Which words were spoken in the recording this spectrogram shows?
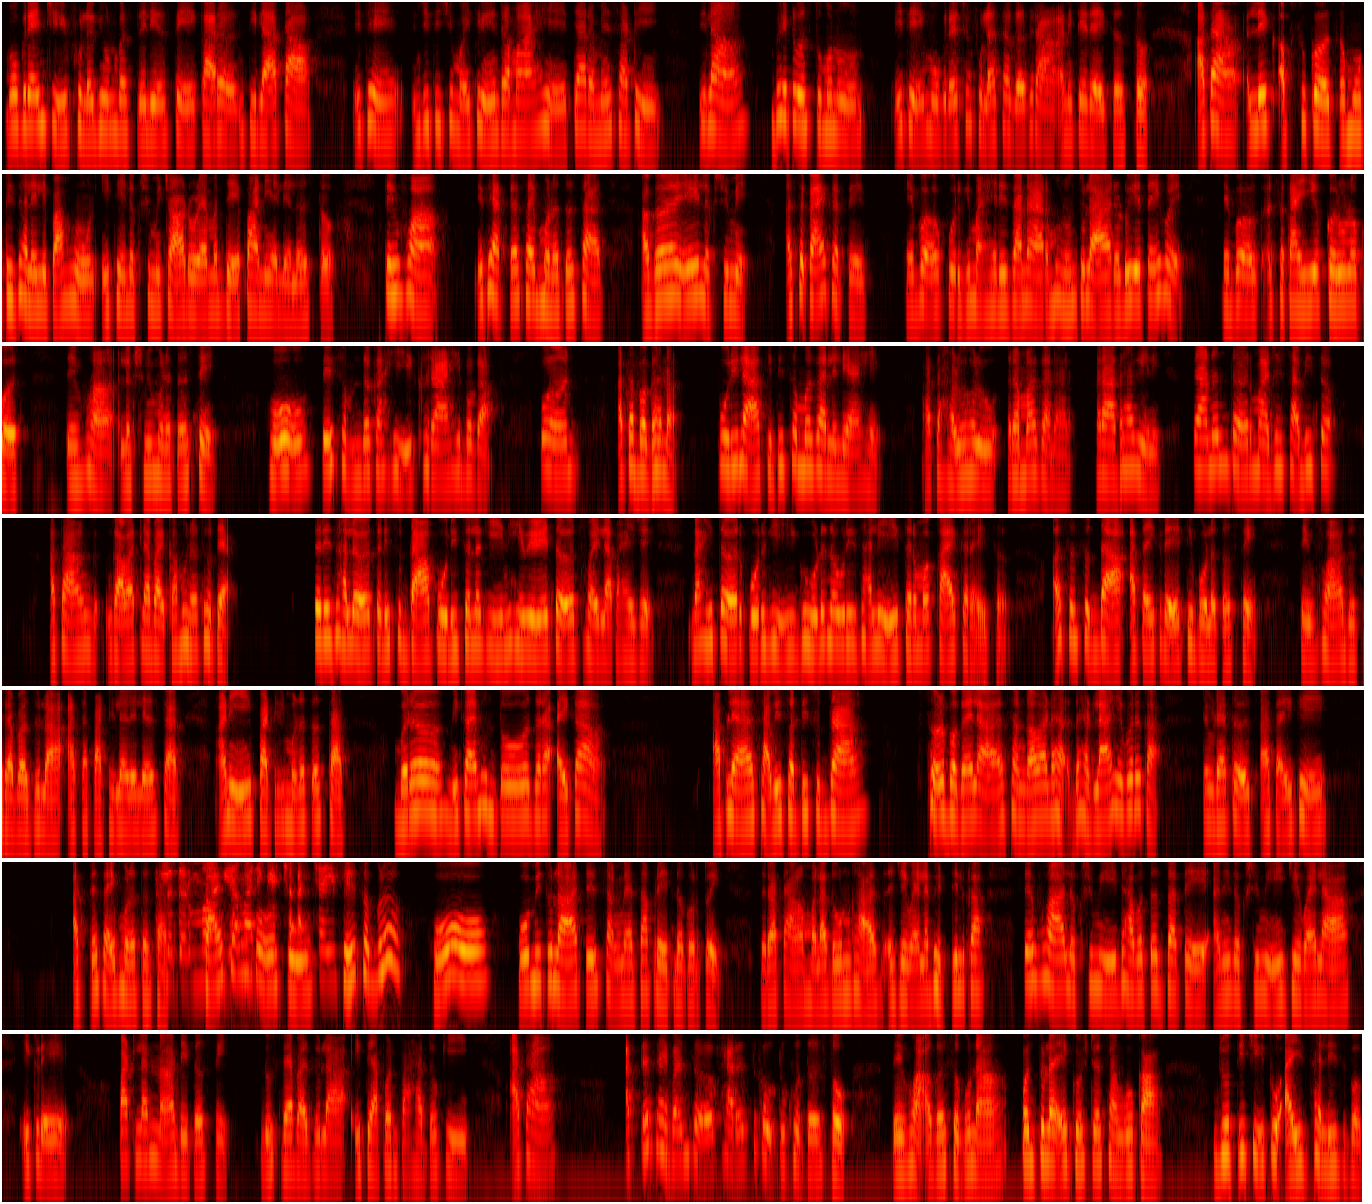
मोगऱ्यांची फुलं घेऊन बसलेली असते. कारण तिला आता इथे जी तिची मैत्रीण रमा आहे त्या रमेसाठी तिला भेटवस्तू म्हणून इथे मोगऱ्याच्या फुलाचा गजरा आणि ते द्यायचं असतं. आता लेख अपसुकच मोठी झालेली पाहून इथे लक्ष्मीच्या डोळ्यामध्ये पाणी आलेलं असतं. तेव्हा इथे आत्यासाहेब म्हणत असतात अगं ए लक्ष्मी असं काय करतेस? हे बघ पोरगी माहेरी जाणार म्हणून तुला रडू येते होय. हे बघ असं काही करू नकोस. तेव्हा लक्ष्मी म्हणत असते हो ते समज काही खरं आहे बघा. पण आता बघा ना पुरीला किती समज आलेली आहे. आता हळूहळू रमा जाणार राधा गेली. त्यानंतर माझ्या साबीचं आता गावातल्या बायका म्हणत होत्या तरी झालं तरी सुद्धा पोरीचं लगीन हे वेळेतच व्हायला पाहिजे. नाहीतर पोरगी घोडनवरी झाली तर मग काय करायचं? असं सुद्धा आता इकडे ती बोलत असते. तेव्हा दुसऱ्या बाजूला आता पाटील आलेले असतात आणि पाटील म्हणत असतात बरं मी काय म्हणतो जरा ऐका. आपल्या सावीसाठी सुद्धा स्थळ बघायला सांगावा धाडला आहे बरं का? तेवढ्यातच आता इथे आत्यासाहेब म्हणत असतात काय सांगतोस मालिकेच्या तू? हे सगळं? हो. हो मी तुला तेच सांगण्याचा प्रयत्न करतोय. तर आता मला दोन घास जेवायला भेटतील का? तेव्हा लक्ष्मी धावतच जाते आणि लक्ष्मी जेवायला इकडे पाटलांना देत असते. दुसऱ्या बाजूला इथे आपण पाहतो की आता आत्यासाहेबांचं फारच कौतुक होतं असतो. तेव्हा अगं सगुणा पण तुला एक गोष्ट सांगू का? ज्योतीची तू आईच झालीस बघ.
